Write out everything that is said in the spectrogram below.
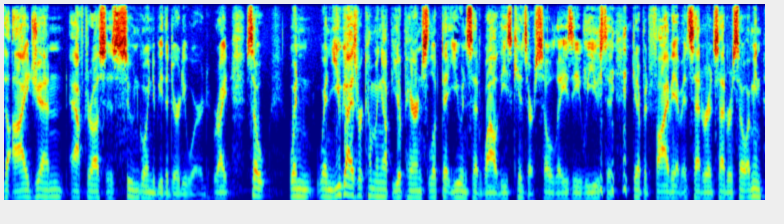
the iGen after us is soon going to be the dirty word, right? So when when you guys were coming up, your parents looked at you and said, "Wow, these kids are so lazy. We used to get up at five a.m., et cetera, et cetera." So I mean,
